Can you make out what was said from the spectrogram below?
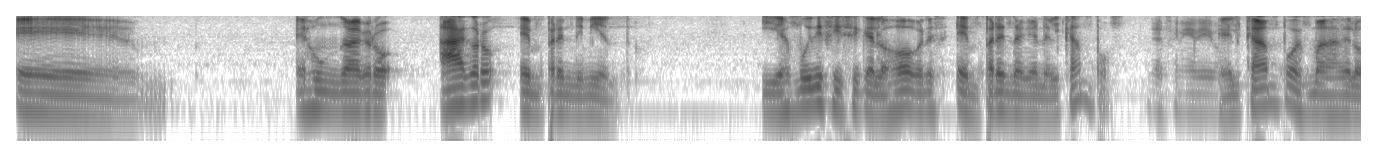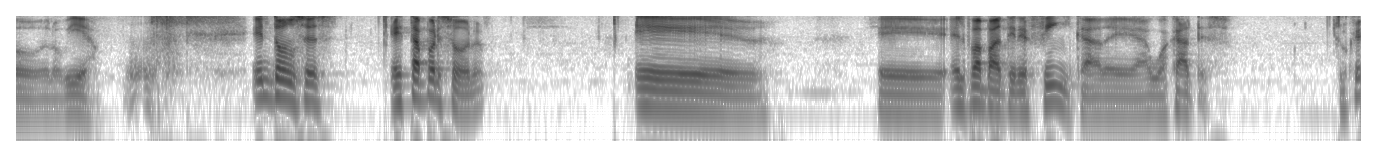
Eh, es un agro, agroemprendimiento. Y es muy difícil que los jóvenes emprendan en el campo. Definitivo. El campo es más de lo, de lo viejo. Entonces, esta persona, eh, eh, el papá tiene finca de aguacates. ¿Ok?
